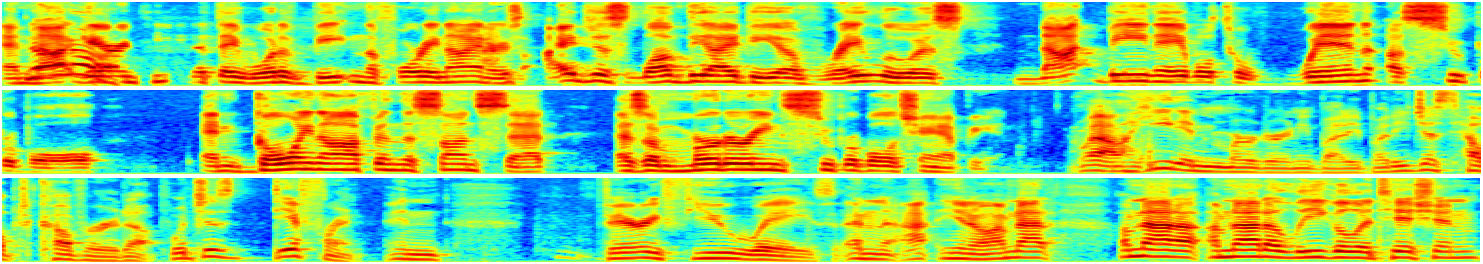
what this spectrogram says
and No, not no. guaranteeing that they would have beaten the 49ers. I just love the idea of Ray Lewis not being able to win a Super Bowl and going off in the sunset as a murdering Super Bowl champion. Well, he didn't murder anybody, but he just helped cover it up, which is different in very few ways. And I, you know, I'm not, I'm not, a, I'm not a legal etition.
